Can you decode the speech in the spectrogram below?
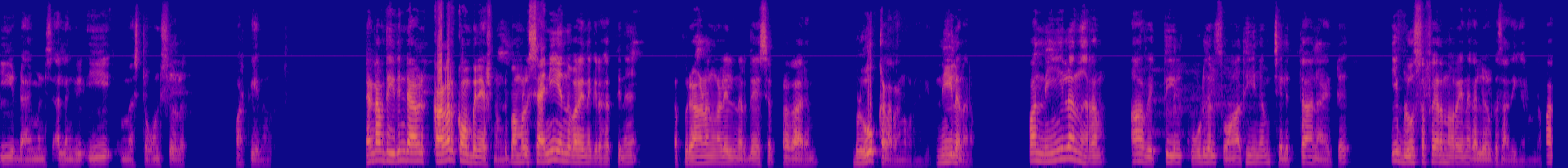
ഈ ഡയമണ്ട്സ് അല്ലെങ്കിൽ ഈ സ്റ്റോൺസുകൾ വർക്ക് ചെയ്യുന്നുണ്ട്. രണ്ടാമത്തെ ഇതിന്റെ ആ ഒരു കളർ കോമ്പിനേഷൻ ഉണ്ട്. ഇപ്പം നമ്മൾ ശനി എന്ന് പറയുന്ന ഗ്രഹത്തിന് പുരാണങ്ങളിൽ നിർദ്ദേശപ്രകാരം ബ്ലൂ കളറാണ് പറഞ്ഞത് നീല നിറം. അപ്പം നീല നിറം ആ വ്യക്തിയിൽ കൂടുതൽ സ്വാധീനം ചെലുത്താനായിട്ട് ഈ ബ്ലൂ സഫയർ എന്ന് പറയുന്ന കല്ലുകൾക്ക് സാധിക്കാറുണ്ട്. അപ്പം ആ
